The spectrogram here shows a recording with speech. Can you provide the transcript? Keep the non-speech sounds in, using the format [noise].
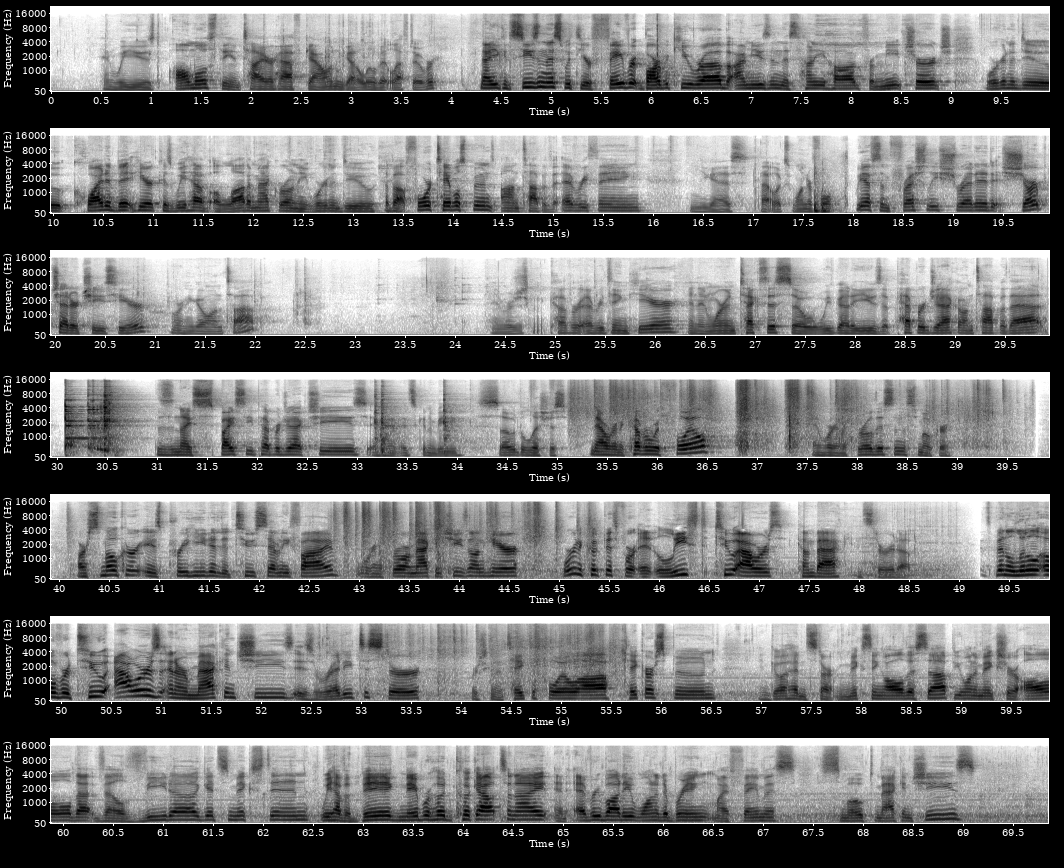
and we used almost the entire half gallon. We got a little bit left over. Now you can season this with your favorite barbecue rub. I'm using this Honey Hog from Meat Church. We're gonna do quite a bit here because we have a lot of macaroni. We're gonna do about four tablespoons on top of everything. And you guys, that looks wonderful. We have some freshly shredded sharp cheddar cheese here. We're gonna go on top. And we're just gonna cover everything here. And then we're in Texas, so we've gotta use a pepper jack on top of that. This is a nice spicy pepper jack cheese and it's gonna be so delicious. Now we're gonna cover with foil and we're gonna throw this in the smoker. Our smoker is preheated to 275. We're gonna throw our mac and cheese on here. We're gonna cook this for at least two hours, come back and stir it up. It's been a little over two hours and our mac and cheese is ready to stir. We're just gonna take the foil off, take our spoon, and go ahead and start mixing all this up. You wanna make sure all that Velveeta gets mixed in. We have a big neighborhood cookout tonight and everybody wanted to bring my famous smoked mac and cheese.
